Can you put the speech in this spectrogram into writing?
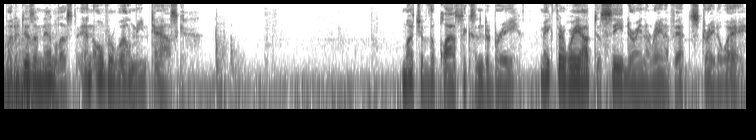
But it is an endless and overwhelming task. Much of the plastics and debris make their way out to sea during the rain event straight away.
